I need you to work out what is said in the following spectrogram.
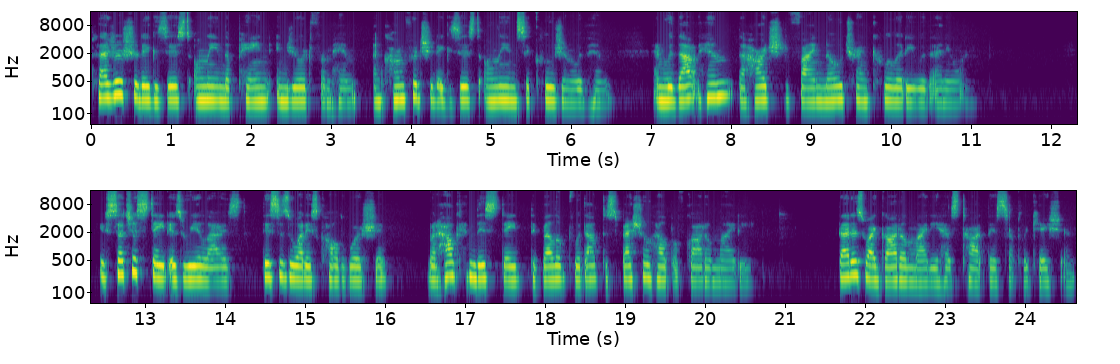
Pleasure should exist only in the pain endured from him, and comfort should exist only in seclusion with him and without him the heart should find no tranquillity with anyone. If such a state is realized, this is what is called worship. But how can this state develop without the special help of God Almighty? That is why God Almighty has taught this supplication.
